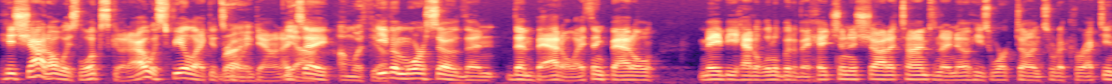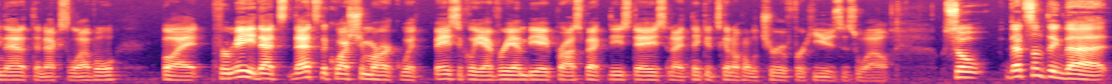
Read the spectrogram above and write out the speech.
His shot always looks good. I always feel like it's right. going down. I'd yeah, say I'm with you. even more so than than Battle. I think Battle maybe had a little bit of a hitch in his shot at times, and I know he's worked on sort of correcting that at the next level. But for me, that's that's the question mark with basically every NBA prospect these days, and I think it's going to hold true for Hughes as well. So that's something that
